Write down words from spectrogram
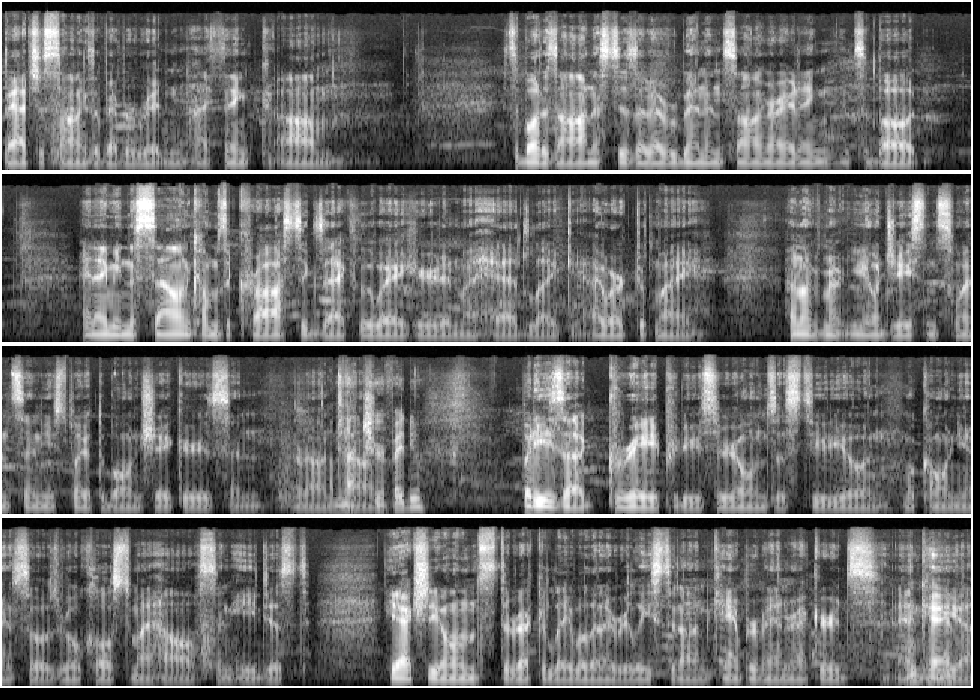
batch of songs I've ever written. I think um, it's about as honest as I've ever been in songwriting. It's about, and I mean the sound comes across exactly the way I hear it in my head. Like I worked with my, I don't know if you remember, you know Jason Swenson. He used to play with the Bone Shakers and around I'm town. not sure if I do. But he's a great producer. Owns a studio in Waconia, so it was real close to my house. And he just, he actually owns the record label that I released it on, Camper Van Records. And Okay. he, uh,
